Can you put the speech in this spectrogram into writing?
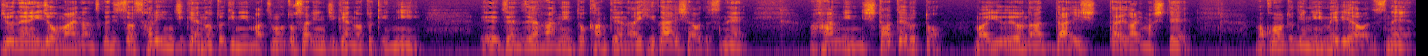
10年以上前なんですが、実はサリン事件の時に、松本サリン事件の時に、え、全然犯人と関係ない被害者をですね、犯人に仕立てると、ま、いうような大失態がありまして、まあ、この時にメディアはですね、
